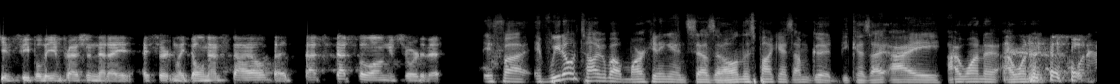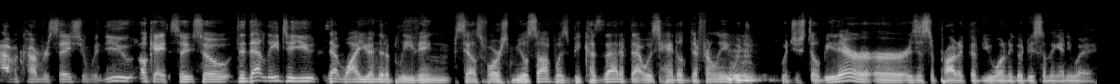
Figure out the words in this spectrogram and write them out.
gives people the impression that I, I certainly don't have style, but that's, that's the long and short of it if uh if we don't talk about marketing and sales at all in this podcast i'm good because i i i want to i want to want to have a conversation with you. Okay so so did that lead to you is that why you ended up leaving salesforce mulesoft was because of that? If that was handled differently mm-hmm. would you mm-hmm. would you still be there or, or is this a product of you want to go do something anyway?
